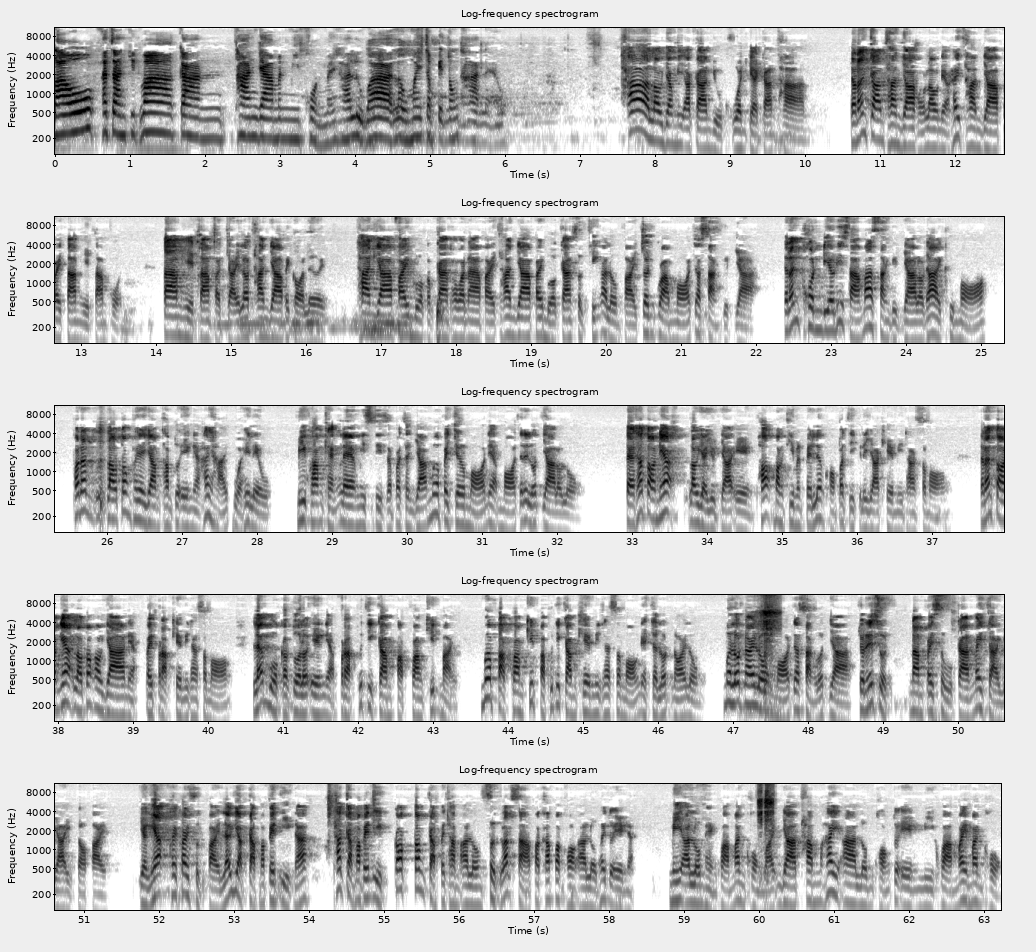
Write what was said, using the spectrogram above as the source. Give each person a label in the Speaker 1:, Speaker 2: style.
Speaker 1: แล้วอาจารย์คิดว่าการทานยามันมีผลไหมคะ หรือว่าเราไม่จำเป็นต้องทานแล้ว
Speaker 2: ถ้าเรายังมีอาการอยู่ควรแก่การทานดังนั้นการทานยาของเราเนี่ยให้ทานยาไปตามเหตุตามผล ตามเหตุตามปัจจัยเราทานยาไปก่อนเลย ทานยาไปบวกกับการภาวนาไป ทานยาไปบวกการฝึกทิ้งอารมณ์ไป จนกว่าหมอจะสั่งหยุดยาดังนั้นคนเดียวที่สามารถสั่งหยุดยาเราได้คือหมอ เพราะฉะนั้นเราต้องพยายามทำตัวเองเนี่ยให้หายป่วยให้เร็ว มีความแข็งแรงมีสติสัมปชัญญะเมื่อไปเจอหมอเนี่ยหมอจะได้ลดยาเราลง แต่ถ้าตอนเนี้ยเราอย่าหยุดยาเอง เพราะบางทีมันเป็นเรื่องของปฏิกิริยาเคมีทางสมองดังนั้นตอนนี้เราต้องเอายาเนี่ยไปปรับเคมีทางสมอง และบวกกับตัวเราเองเนี่ยปรับพฤติกรรมปรับความคิดใหม่ เมื่อปรับความคิดปรับพฤติกรรมเคมีทางสมองเนี่ยจะลดน้อยลง เมื่อลดน้อยลงหมอจะสั่งลดยา จนในที่สุดนำไปสู่การไม่จ่ายยาอีกต่อไป อย่างเงี้ยค่อย ๆ ฝึกไปแล้วอย่ากกลับมาเป็นอีกนะ ถ้ากลับมาเป็นอีกก็ต้องกลับไปทำอารมณ์ฝึกรักษาประคับประคองอารมณ์ให้ตัวเองเนี่ยมีอารมณ์แห่งความมั่นคงไว้ อย่าทำให้อารมณ์ของตัวเองมีความไม่มั่นคง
